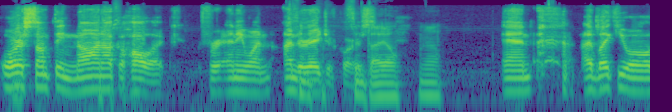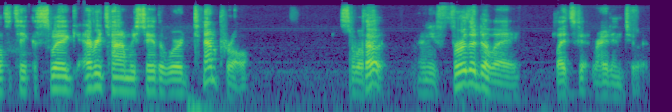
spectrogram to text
or something non-alcoholic for anyone underage, of course. Synth yeah. And I'd like you all to take a swig every time we say the word temporal. So, without any further delay, let's get right into it.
